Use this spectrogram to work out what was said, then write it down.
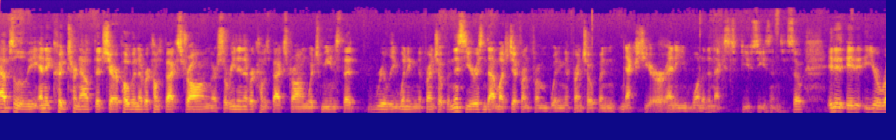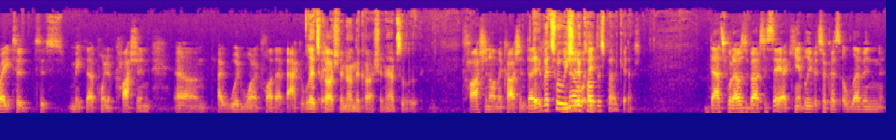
Absolutely, and it could turn out that Sharapova never comes back strong, or Serena never comes back strong, which means that really winning the French Open this year isn't that much different from winning the French Open next year or any one of the next few seasons. So, it, it you're right to to make that point of caution. Um, I would want to claw that back a little. Bit. Let's bit. caution on the caution, absolutely. Caution on the caution. That, that's what we should know, have called it, this podcast. That's what I was about to say. I can't believe it took us 11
